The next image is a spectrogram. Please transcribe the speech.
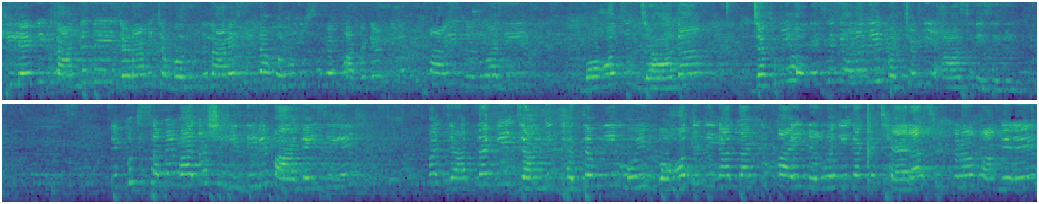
ਕਿਲੇ ਦੀ ਕੰਧ ਦੀ ਜੜ੍ਹਾਂ ਵਿੱਚ ਬਰੂਦ ਲਾ ਰਹੇ ਸੀ ਤਾਂ ਬਰੂਦ ਉਸ ਸਮੇਂ ਫਟ ਗਿਆ ਸੀ ਕਿ ਭਾਈ ਜੀ ਬਹੁਤ ਜ਼ਿਆਦਾ ਜ਼ਖਮੀ ਹੋ ਗਏ ਸੀ ਕਿ ਉਹਨਾਂ ਦੀ ਬਚਣ ਦੀ ਆਸ ਨਹੀਂ ਸੀਗੀ। ਤੇ ਕੁਝ ਸਮੇਂ ਬਾਅਦ ਉਹ ਸ਼ਹੀਦੀ ਵੀ ਪਾ ਗਈ ਸੀਗੇ। ਪਰ ਜਦ ਤੱਕ ਇਹ ਜੰਗ ਖਤਮ ਨਹੀਂ ਹੋਈ ਬਹੁਤ ਦਿਨਾਂ ਤੱਕ ਭਾਈ ਨਲੂਆ ਜੀ ਦਾ ਕਛਹਿਰਾ ਸੁੱਕਣਾ ਪਾਉਂਦੇ ਰਹੇ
